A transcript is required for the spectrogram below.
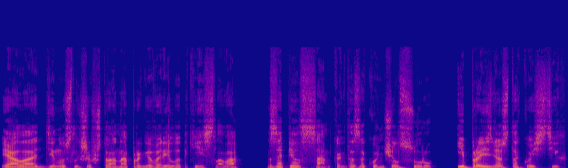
И Алла-один, услышав, что она проговорила такие слова, запел сам, когда закончил суру, и произнес такой стих.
